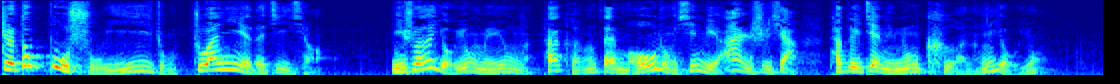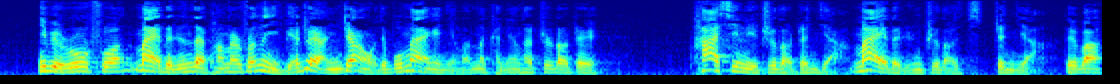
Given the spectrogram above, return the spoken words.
这都不属于一种专业的技巧。你说它有用没用呢？它可能在某种心理暗示下，它对鉴定中可能有用。你比如说卖的人在旁边说：“那你别这样，你这样我就不卖给你了。”那肯定他知道这。他心里知道真假，卖的人知道真假，对吧？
